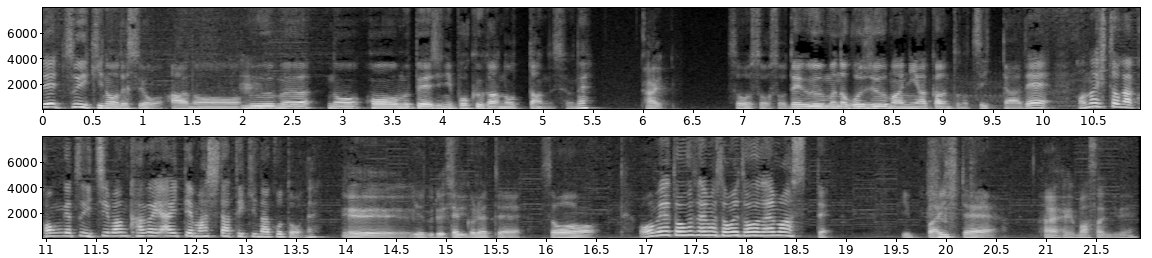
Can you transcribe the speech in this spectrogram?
でつい昨日ですよあの、うん。ウームのホームページに僕が載ったんですよね。はい。そうそうそう。で、ウームの50万人アカウントのツイッターで、この人が今月一番輝いてました的なことをね、ええ言ってい。くれて、そう、おめでとうございます、おめでとうございますって、いっぱい来て、はいはい、まさにね。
